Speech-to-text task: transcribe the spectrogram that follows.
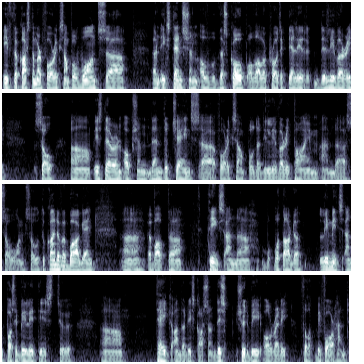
if the customer, for example, wants uh, an extension of the scope of our project deli delivery, so uh, is there an option then to change, uh, for example, the delivery time and uh, so on? So to kind of a bargain uh, about uh, things and uh, what are the limits and possibilities to take under discussion. This should be already thought beforehand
